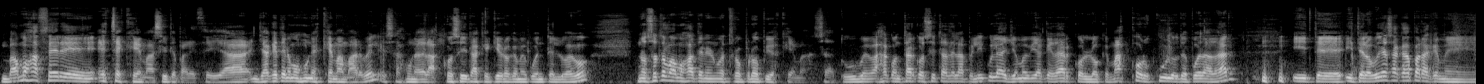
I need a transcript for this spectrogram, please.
vamos a hacer eh, este esquema, si te parece. Ya, ya que tenemos un esquema Marvel, esa es una de las cositas que quiero que me cuentes luego, nosotros vamos a tener nuestro propio esquema. O sea, tú me vas a contar cositas de la película, yo me voy a quedar con lo que más por culo te pueda dar y te, y te lo voy a sacar para que me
